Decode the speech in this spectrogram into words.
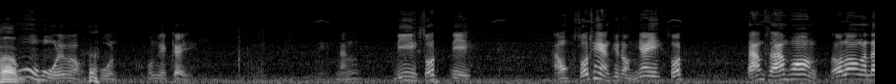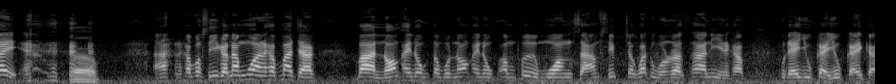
ครับโอ้โหเลยแบบคูณว่าไงไก่หนังดีสดดี เอาสดแห้งพี่น้องใหญ่สดสามสามห้องเราลองกันได้ครับอะนะครับภาษีกับน้ำม่วนนะครับ มาจากบ้านน้องไข่นกตำบลน้องไข่นกอำเภอเมือง30 จังหวัดอุบลราชธานีนะครับผู้ใดอยู่ไกลอยู่ไกลกะ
